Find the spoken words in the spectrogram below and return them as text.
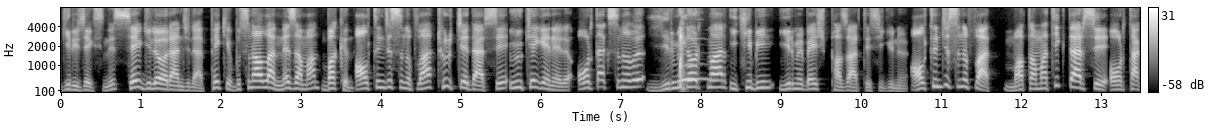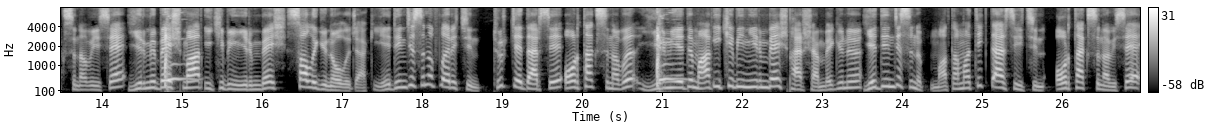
gireceksiniz. Sevgili öğrenciler peki bu sınavlar ne zaman? Bakın 6. sınıflar Türkçe dersi ülke geneli ortak sınavı 24 Mart 2025 pazartesi günü. 6. sınıflar matematik dersi ortak sınavı ise 25 Mart 2025 salı günü olacak. 7. sınıflar için Türkçe dersi ortak sınavı 27 Mart 2025 perşembe günü. 7. sınıf matematik dersi için ortak sınav ise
